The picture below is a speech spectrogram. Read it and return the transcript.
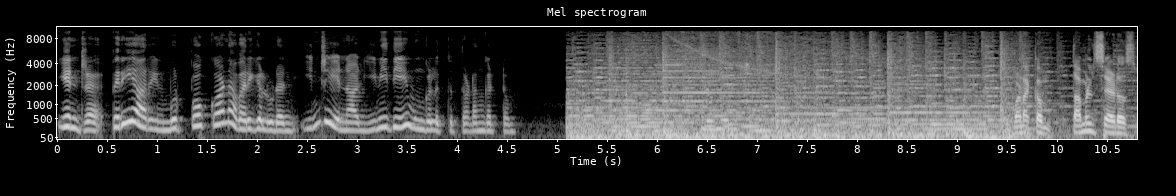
என்ற பெரியாரின் முற்போக்கான வரிகளுடன் இன்றைய நாள் இனிதே உங்களுக்கு தொடங்கட்டும். வணக்கம். தமிழ் சேடோஸ்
